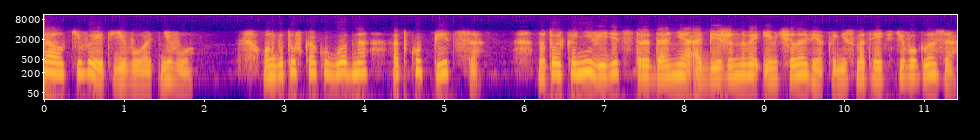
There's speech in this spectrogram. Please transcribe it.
отталкивает его от него. Он готов как угодно откупиться, но только не видеть страдания обиженного им человека, не смотреть в его глаза.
